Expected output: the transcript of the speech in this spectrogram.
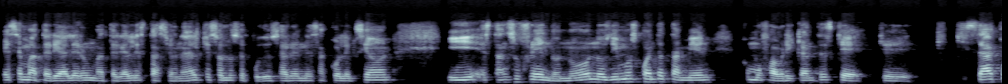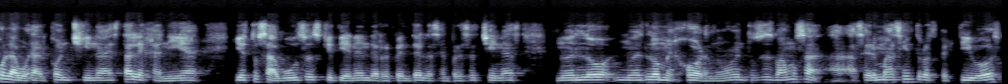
Ese material era un material estacional que solo se puede usar en esa colección y están sufriendo, ¿no? Nos dimos cuenta también como fabricantes que, que, quizá colaborar con China, esta lejanía y estos abusos que tienen de repente las empresas chinas no es lo, no es lo mejor, ¿no? Entonces vamos a, ser más introspectivos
